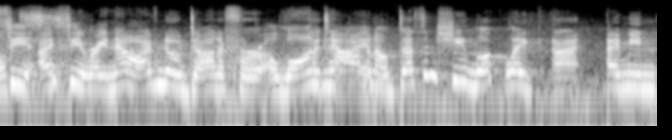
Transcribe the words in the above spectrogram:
I see. I see it right now. I've known Donna for a long Phenomenal. time. Doesn't she look like? Uh, I mean,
